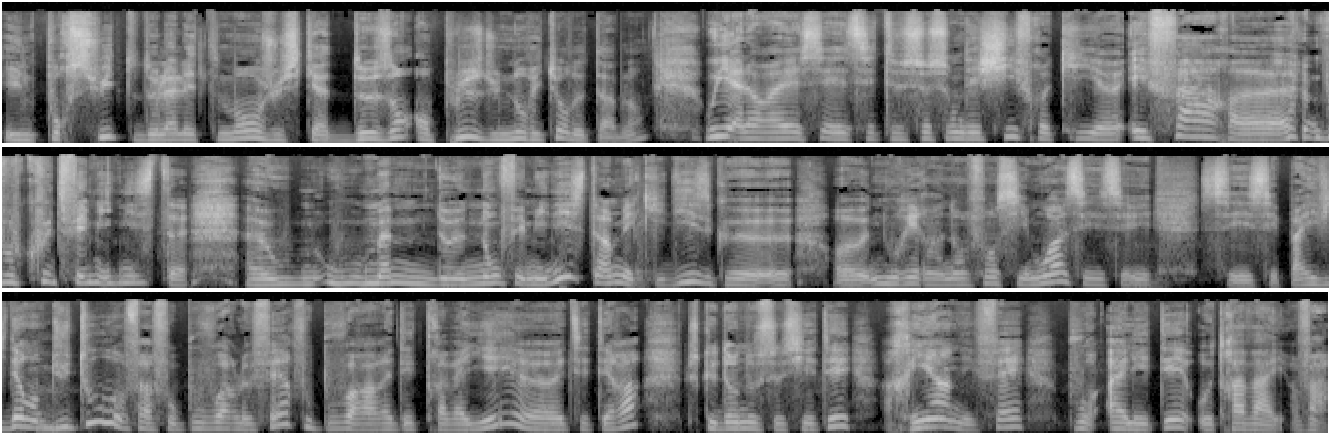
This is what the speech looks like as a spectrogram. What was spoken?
et une poursuite de l'allaitement jusqu'à 2 deux ans en plus d'une nourriture de table. Hein. Oui, alors euh, c'est, ce sont des chiffres qui euh, effarent euh, beaucoup de féministes ou, même de non féministes, hein, mais qui disent que nourrir un enfant six mois, c'est c'est c'est, pas évident du tout. Enfin, faut pouvoir le faire, faut pouvoir arrêter de travailler, etc. Puisque dans nos sociétés, rien n'est fait pour allaiter au travail. Enfin,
